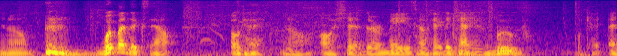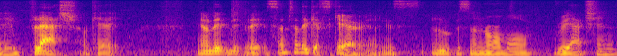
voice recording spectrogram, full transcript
you know, whip my dicks out. Okay, you know, oh shit, they're amazed. Okay, they can't even move. Okay, and they flash. Okay, you know, they, they, they sometimes they get scared. It's it's a normal reaction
